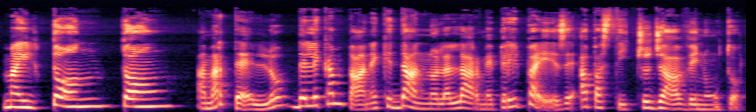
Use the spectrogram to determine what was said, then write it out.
ma il ton ton a martello delle campane che danno l'allarme per il paese a pasticcio già avvenuto.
